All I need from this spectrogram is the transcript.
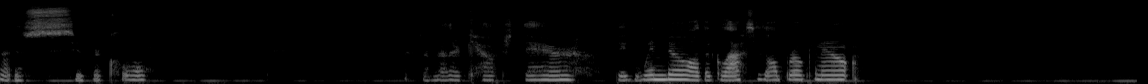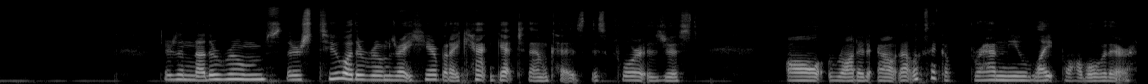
That is super cool. There's another couch there. Big window. All the glass is all broken out. There's another rooms. There's two other rooms right here, but I can't get to them because this floor is just all rotted out. That looks like a brand new light bulb over there.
